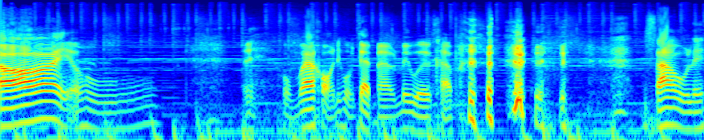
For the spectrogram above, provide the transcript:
ร้อย โอ้โหผมว่าของที่ผมจัดมามันไม่เวิร์คครับ เศร้าเลย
